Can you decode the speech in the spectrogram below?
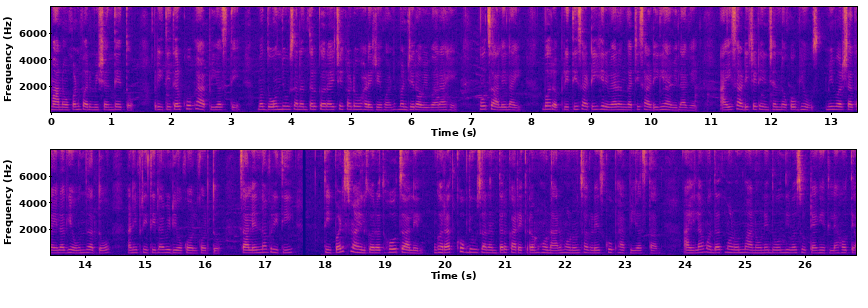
मानव पण परमिशन देतो. प्रीती तर खूप हॅपी असते. मग दोन दिवसानंतर करायचे का डोहाळे जेवण? म्हणजे रविवार आहे. हो चालेल आई. बरं प्रीतीसाठी हिरव्या रंगाची साडी घ्यावी लागेल. आई साडीचे टेन्शन नको घेऊस. मी वर्षात आईला घेऊन जातो आणि प्रीतीला व्हिडिओ कॉल करतो. चालेल ना प्रीती? ती पण स्माईल करत हो चालेल. घरात खूप दिवसानंतर कार्यक्रम होणार म्हणून सगळेच खूप हॅपी असतात. आईला मदत म्हणून मानवने दोन दिवस सुट्ट्या घेतल्या होत्या.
